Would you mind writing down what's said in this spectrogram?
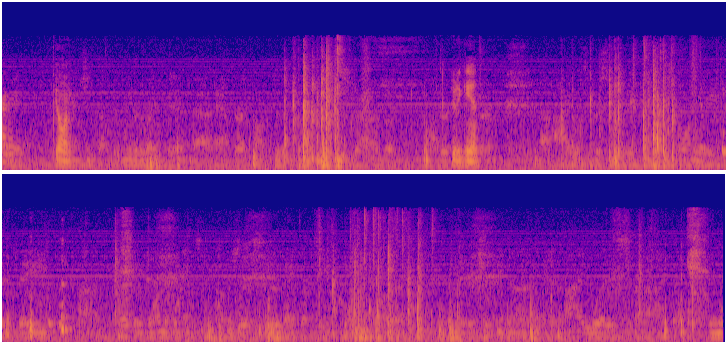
started. Going. Do it again.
